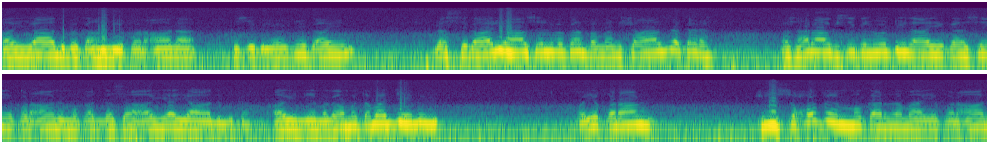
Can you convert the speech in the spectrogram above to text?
آئی یاد بکا ہمیں قرآن کسی کے لوٹی آئی رستگاری حاصل بکا فمن شاء ذکرہ پس ہر آکسی کے لوٹی آئی کہسی قرآن مقدسہ آئی یاد بکا آئی نیمگا متوجہ بھی۔ و یہ قرآن فی صحف مکرمہ، یہ قرآن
